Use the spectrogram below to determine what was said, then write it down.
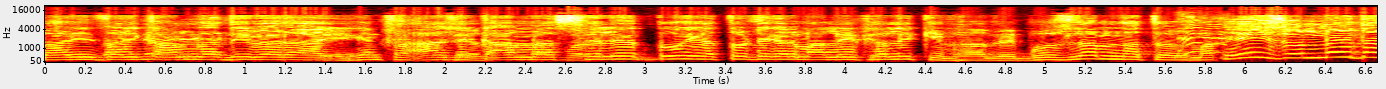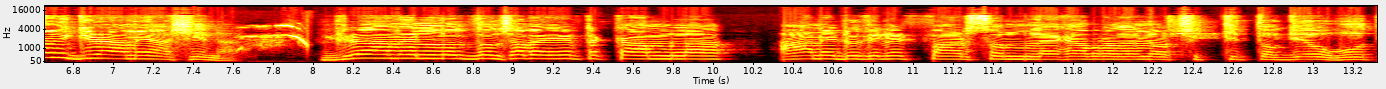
বাড়ি বাড়ি কামলা দেবে রাই আজ কামলা ছেলে, তুই এত টাকার মালিক হলে কীভাবে? বুঝলাম না তো। এই জন্যই তো আমি গ্রামে আসি না। গ্রামের লোকজন সবাই একটা কামলা আনএডুকেটেড পার্সন লেখাপড়া অশিক্ষিত কেউ ভূত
